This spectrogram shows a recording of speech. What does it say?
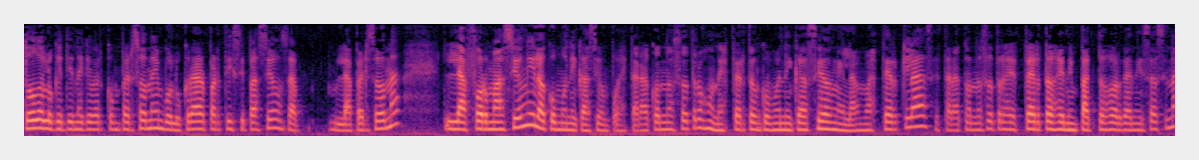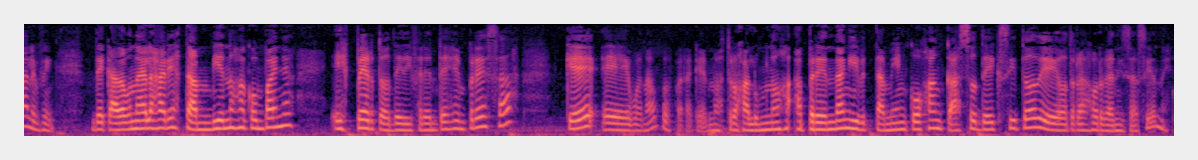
todo lo que tiene que ver con persona, involucrar participación, o sea, la persona, la formación y la comunicación. Pues estará con nosotros un experto en comunicación en la masterclass, estará con nosotros expertos en impactos organizacionales, en fin, de cada una de las áreas también nos acompaña expertos de diferentes empresas, que, eh, bueno, pues para que nuestros alumnos aprendan y también cojan casos de éxito de otras organizaciones.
